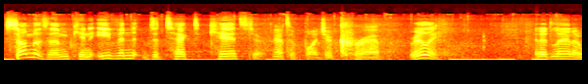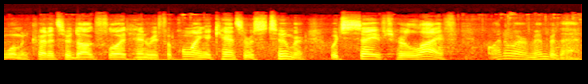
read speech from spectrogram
Some of them can even detect cancer. That's a bunch of crap. Really? An Atlanta woman credits her dog Floyd Henry for pulling a cancerous tumor, which saved her life. Why do I remember that?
